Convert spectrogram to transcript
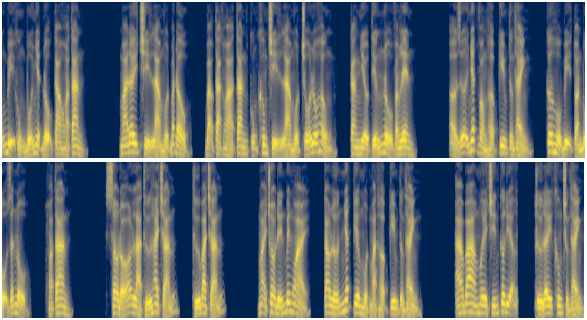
cũng bị khủng bố nhiệt độ cao hòa tan. Mà đây chỉ là một bắt đầu, bạo tạc hòa tan cũng không chỉ là một chỗ lỗ hổng, càng nhiều tiếng nổ vang lên. Ở giữa nhất vòng hợp kim tường thành, cơ hồ bị toàn bộ dẫn nổ, hòa tan. Sau đó là thứ hai chắn, thứ ba chắn. Mãi cho đến bên ngoài, cao lớn nhất kia một mặt hợp kim tường thành. A ba mươi chín cơ địa, từ đây không trưởng thành.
